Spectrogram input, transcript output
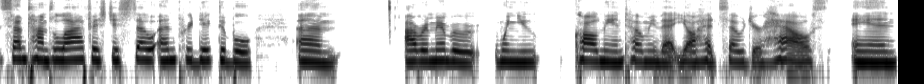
sometimes life is just so unpredictable. Um, I remember when you called me and told me that y'all had sold your house, and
